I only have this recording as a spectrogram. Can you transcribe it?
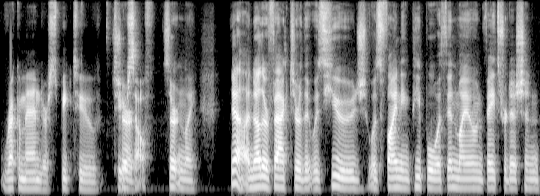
recommend or speak to to sure, yourself? Certainly. Yeah, another factor that was huge was finding people within my own faith tradition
